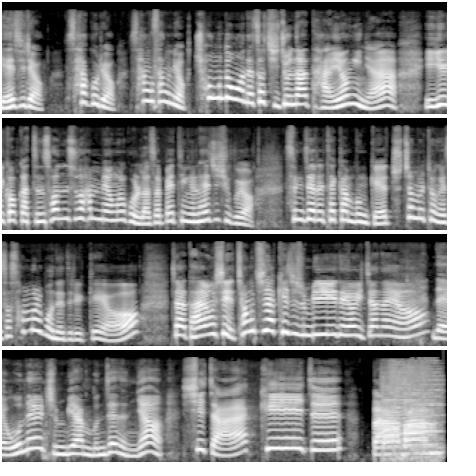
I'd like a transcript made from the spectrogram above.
예지력, 사고력, 상상력, 총동원해서 지조나 다영이냐 이길 것 같은 선수 한 명을 골라서 배팅을 해주시고요. 승자를 택한 분께 추첨을 통해서 선물 보내드릴게요. 자, 다영 씨 청취자 퀴즈 준비되어 있잖아요. 네, 오늘 준비한 문제는요. 시작 퀴즈. 빠밤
